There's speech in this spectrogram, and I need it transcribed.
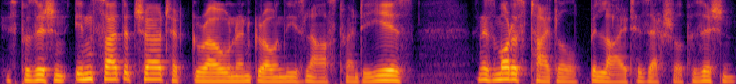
His position inside the church had grown and grown these last 20 years, and his modest title belied his actual position.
